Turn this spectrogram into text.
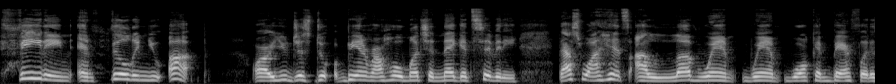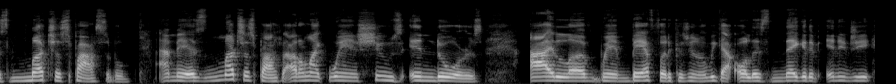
feeding and filling you up? Or are you just do, being around a whole bunch of negativity? That's why, hence, I love wearing, wearing walking barefoot as much as possible. I mean, as much as possible. I don't like wearing shoes indoors. I love wearing barefoot because you know we got all this negative energy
